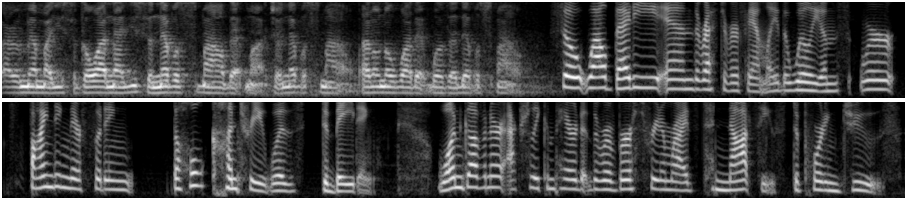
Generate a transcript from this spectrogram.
I remember I used to go out and I used to never smile that much. I never smiled. I don't know why that was. I never smiled. So while Betty and the rest of her family, the Williams, were finding their footing, the whole country was debating. One governor actually compared the reverse freedom rides to Nazis deporting Jews.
